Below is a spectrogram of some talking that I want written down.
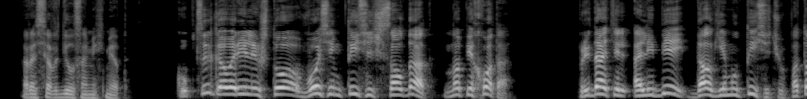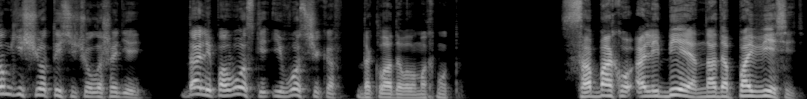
— рассердился Мехмед. «Купцы говорили, что восемь тысяч солдат, но пехота. Предатель Алибей дал ему тысячу, потом еще тысячу лошадей. Дали повозки и возчиков», — докладывал Махмуд. «Собаку Алибея надо повесить.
